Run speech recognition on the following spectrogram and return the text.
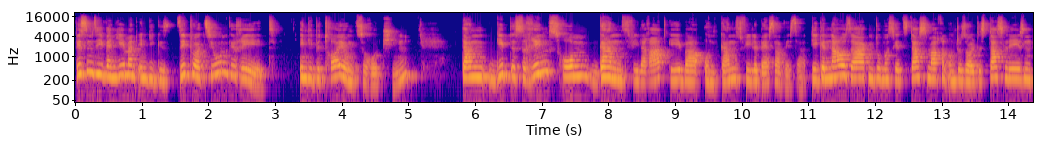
Wissen Sie, wenn jemand in die Situation gerät, in die Betreuung zu rutschen, dann gibt es ringsrum ganz viele Ratgeber und ganz viele Besserwisser, die genau sagen, du musst jetzt das machen und du solltest das lesen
